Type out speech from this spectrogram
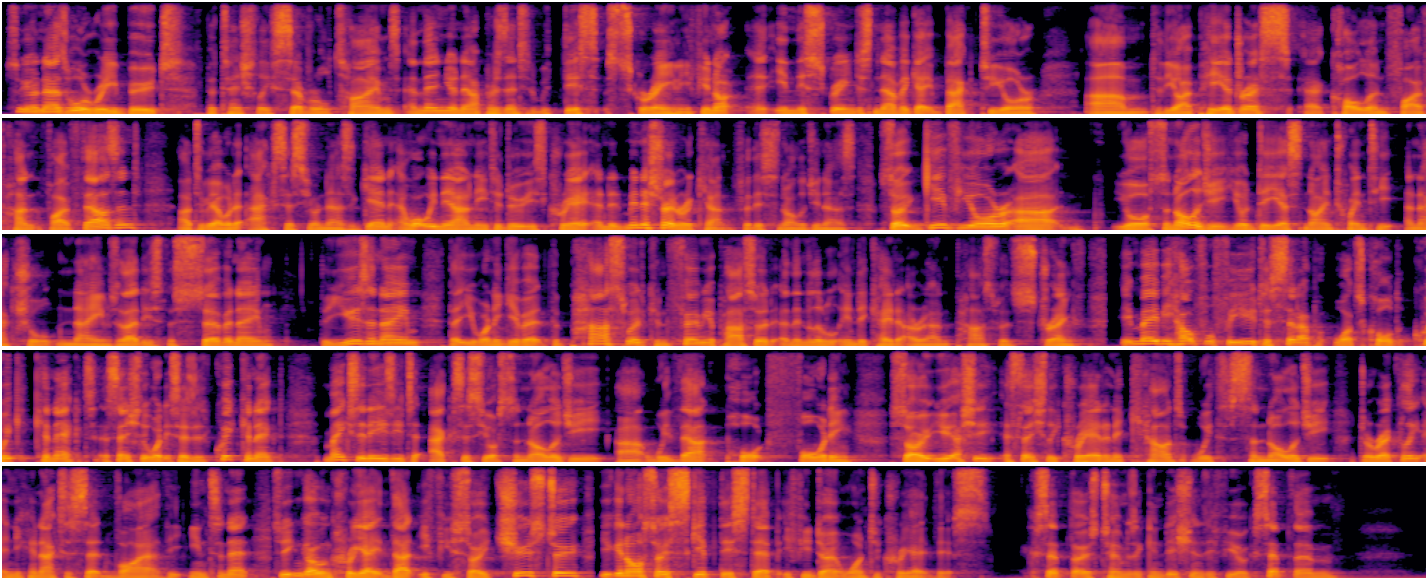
So your NAS will reboot potentially several times, and then you're now presented with this screen. If you're not in this screen, just navigate back to your um, to the IP address colon 5000 uh, to be able to access your NAS again. And what we now need to do is create an administrator account for this Synology NAS. So give your uh, your Synology, your DS920, an actual name. So that is the server name, the username that you want to give it, the password, confirm your password, and then a little indicator around password strength. It may be helpful for you to set up what's called Quick Connect. Essentially what it says is Quick Connect makes it easy to access your Synology uh, without port forwarding. So you actually essentially create an account with Synology directly and you can access it via the internet. So you can go and create that if you so choose to. You can also skip this step if you don't want to create this. Accept those terms and conditions if you accept them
